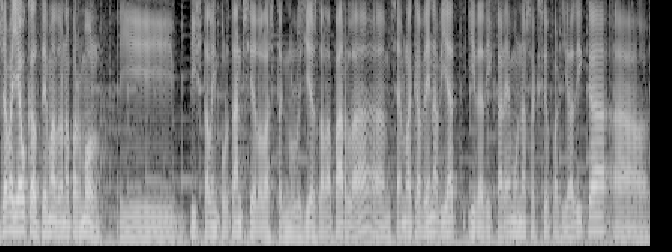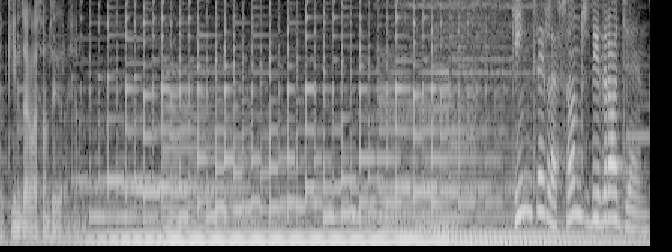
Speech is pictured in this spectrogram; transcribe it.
Doncs ja veieu que el tema dona per molt i vista la importància de les tecnologies de la parla, em sembla que ben aviat hi dedicarem una secció periòdica a 15 glaçons d'hidrogen. «15 glaçons d'hidrogen».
